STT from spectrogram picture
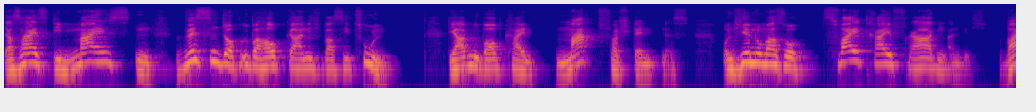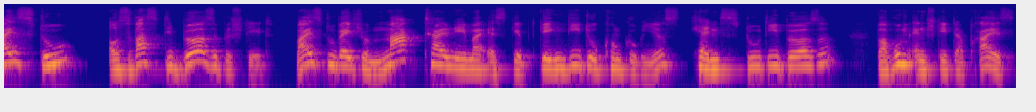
Das heißt, die meisten wissen doch überhaupt gar nicht, was sie tun. Die haben überhaupt kein Marktverständnis. Und hier nur mal so zwei, drei Fragen an dich. Weißt du, aus was die Börse besteht? Weißt du, welche Marktteilnehmer es gibt, gegen die du konkurrierst? Kennst du die Börse? Warum entsteht der Preis?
